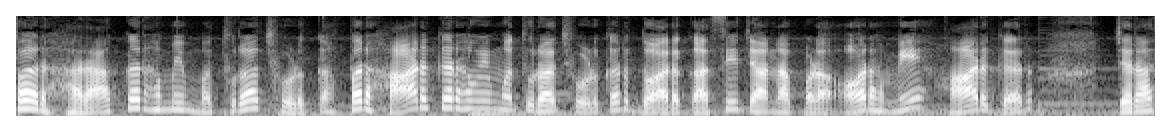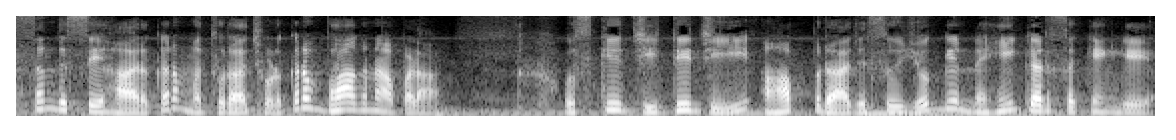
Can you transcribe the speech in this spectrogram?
पर हराकर हमें मथुरा छोड़कर, पर हार कर हमें मथुरा छोड़कर द्वारका से जाना पड़ा और हमें हार कर जरासंध से हार कर मथुरा छोड़कर भागना पड़ा। उसके जीते जी आप राजस्व योग्य नहीं कर सकेंगे।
